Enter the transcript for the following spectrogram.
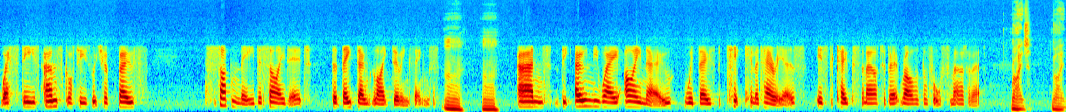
Westies and Scotties which have both suddenly decided that they don't like doing things. Mm, mm. And the only way I know with those particular terriers is to coax them out of it rather than force them out of it. Right, right.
